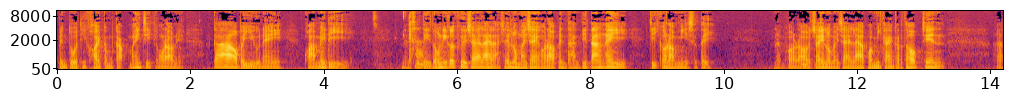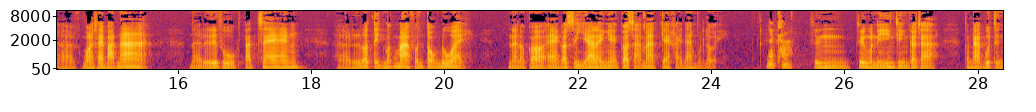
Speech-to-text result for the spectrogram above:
เป็นตัวที่คอยกำกับไม่ให้จิตของเราเนี่ยก้าวไปอยู่ในความไม่ดีนะสติตรงนี้ก็คือใช้อะไรล่ะ ใช้ลมหายใจของเราเป็นฐานที่ตั้งให้จิตของเรามีสตินะพอเราใช้ลมหายใจแล้วพอมีการกระทบ เช่นมอเตอร์ไซค์บาดหน้านะหรือถูกตัดแซงหรือรถติดมาก ๆ ฝนตกด้วยนะแล้วก็แอร์ก็เสียอะไรเงี้ยก็สามารถแก้ไขได้หมดเลยนะคะ ซึ่งซึ่งวันนี้จริง ๆ ก็จะต้องการพูดถึง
